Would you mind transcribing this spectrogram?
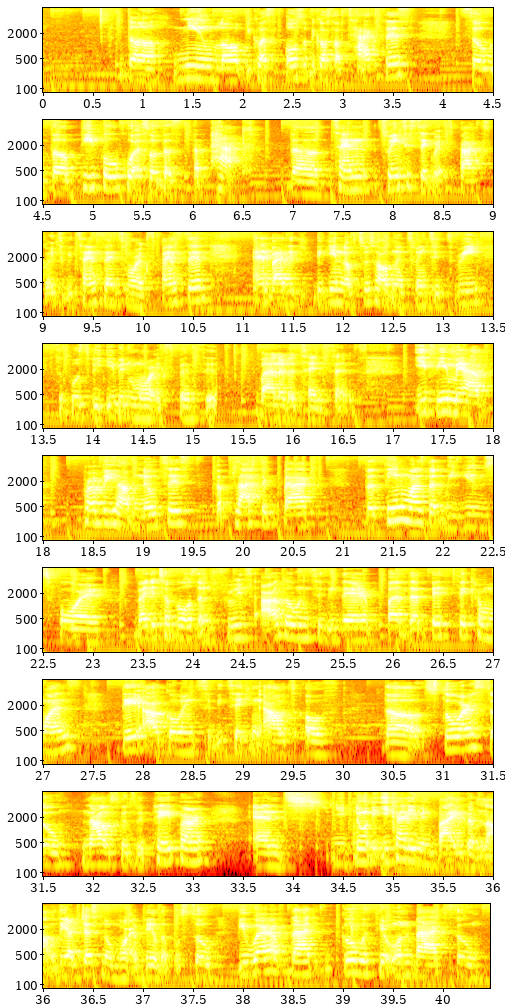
the new law because also because of taxes so the people who are so the, the pack the 10 20 cigarettes pack is going to be 10 cents more expensive. And by the beginning of 2023 it's supposed to be even more expensive by another 10 cents. If you may have probably have noticed the plastic bags the thin ones that we use for vegetables and fruits are going to be there but the bit thicker ones they are going to be taken out of the store. So now it's going to be paper and you don't you can't even buy them now. They are just no more available. So beware of that. Go with your own bag. So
